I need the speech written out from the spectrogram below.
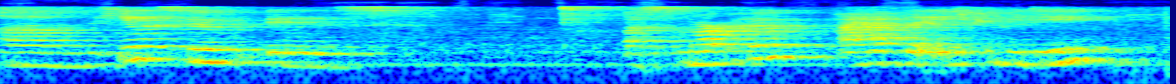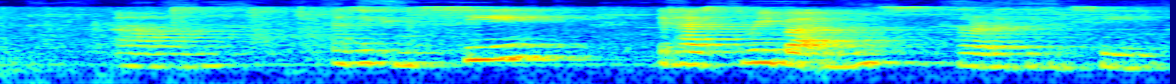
Um, the Helix Hoop is a smart hoop. I have the HPPD. Um, as you can see, it has three buttons. I don't know if you can see.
